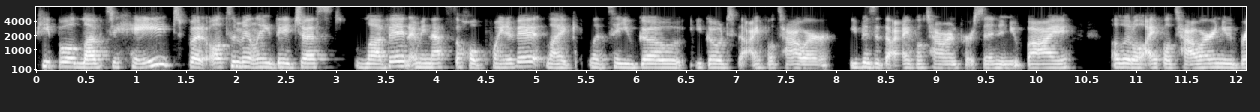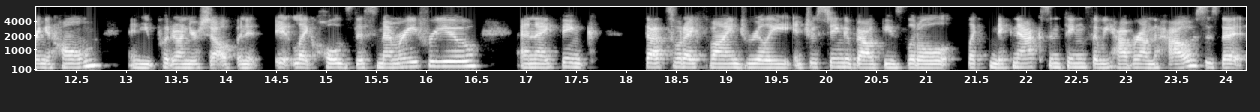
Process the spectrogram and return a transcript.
people love to hate, but ultimately they just love it. I mean, that's the whole point of it. Like, let's say you go you go to the Eiffel Tower, you visit the Eiffel Tower in person and you buy a little Eiffel Tower and you bring it home and you put it on your shelf and it it like holds this memory for you. And I think that's what I find really interesting about these little like knickknacks and things that we have around the house is that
